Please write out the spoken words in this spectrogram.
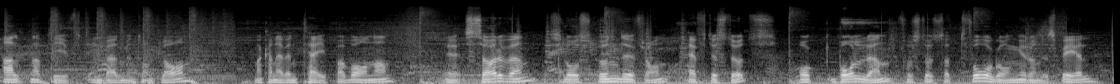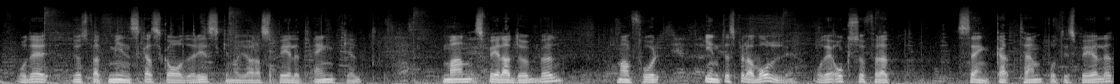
alternativt en badmintonplan. Man kan även tejpa banan. Eh, serven slås underifrån efter studs och bollen får studsa två gånger under spel och det är just för att minska skaderisken och göra spelet enkelt. Man spelar dubbel, man får inte spela volley och det är också för att sänka tempot i spelet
